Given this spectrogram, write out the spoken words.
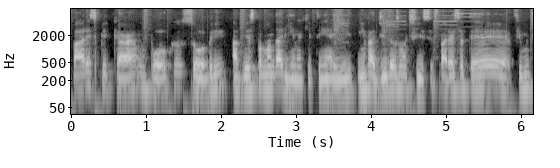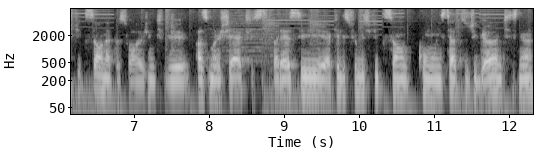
para explicar um pouco sobre a Vespa Mandarina, que tem aí invadido as notícias. Parece até filme de ficção, né, pessoal? A gente vê as manchetes, parece aqueles filmes de ficção com insetos gigantes, né?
